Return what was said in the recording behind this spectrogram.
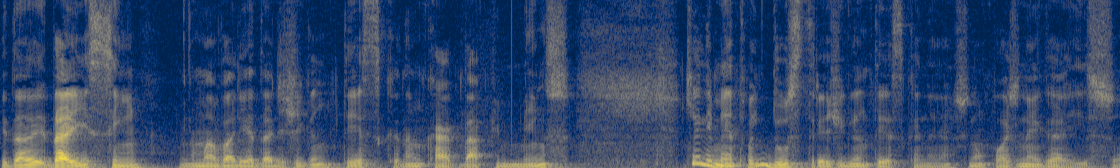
e daí, daí sim, numa variedade gigantesca, né, um cardápio imenso, que alimenta uma indústria gigantesca, né? A gente não pode negar isso.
